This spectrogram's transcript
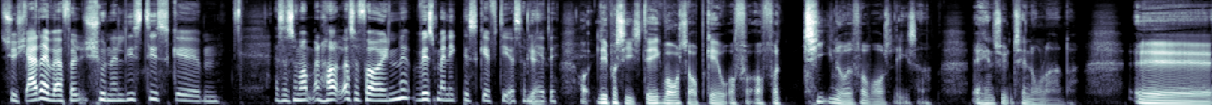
synes jeg da i hvert fald, journalistisk, øh, altså som om man holder sig for øjnene, hvis man ikke beskæftiger sig Ja. med det. Og lige præcis, det er ikke vores opgave at, for, at fortige noget for vores læsere af hensyn til nogle andre. Øh,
